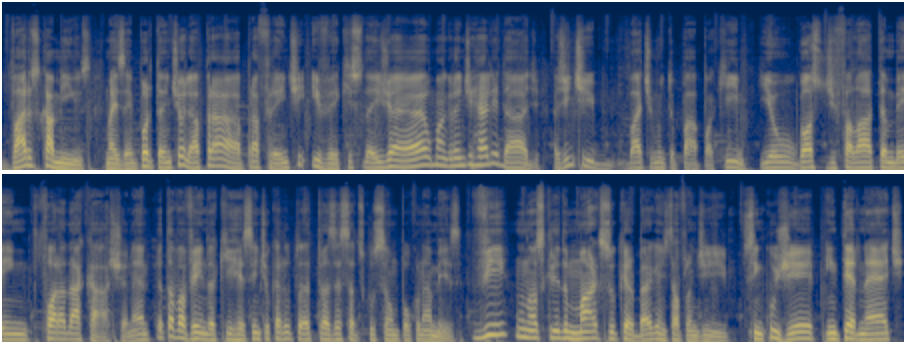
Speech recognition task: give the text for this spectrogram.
vários caminhos, mas é importante olhar para frente e ver que isso daí já é uma grande realidade. A gente bate muito papo aqui e eu gosto de falar também fora da caixa, né? Eu tava vendo aqui recente, eu quero tra- trazer essa discussão um pouco na mesa. Vi o nosso querido Mark Zuckerberg, a gente tá falando de 5G, internet,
